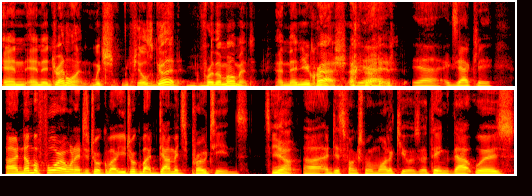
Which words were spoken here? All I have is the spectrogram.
and and adrenaline, which feels good mm-hmm. for the moment, and then you crash. Yeah, right? yeah, exactly. Uh, number four, I wanted to talk about. You talk about damaged proteins. Yeah. Uh, and dysfunctional molecules. I think that was.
